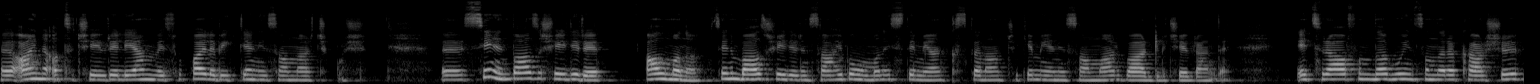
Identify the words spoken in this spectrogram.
e, aynı atı çevreleyen ve sopayla bekleyen insanlar çıkmış. E, senin bazı şeyleri almanı, senin bazı şeylerin sahibi olmanı istemeyen, kıskanan, çekemeyen insanlar var gibi çevrende. Etrafında bu insanlara karşı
